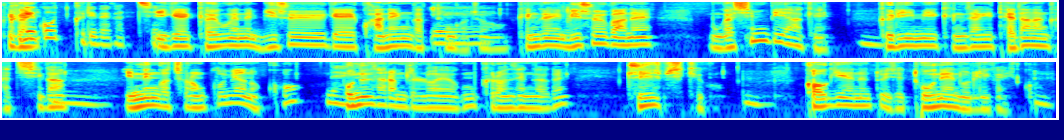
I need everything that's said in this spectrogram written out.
그게 그러니까 곧 그림의 가치. 이게 결국에는 미술계의 관행 같은 예. 거죠. 굉장히 미술관을 뭔가 신비하게 음. 그림이 굉장히 대단한 가치가 음. 있는 것처럼 꾸며놓고 네. 보는 사람들로 하여금 그런 생각을 주입시키고 음. 거기에는 또 이제 돈의 논리가 있고 음.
